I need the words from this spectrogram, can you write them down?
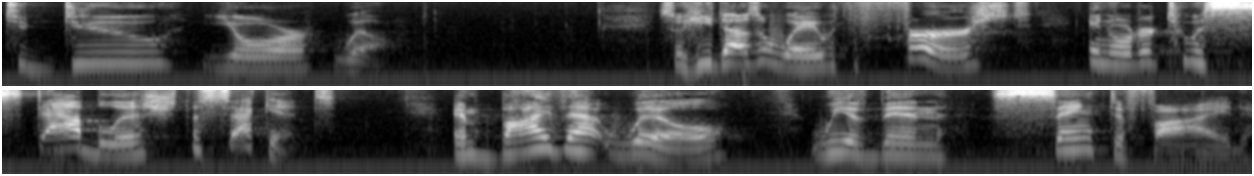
to do your will. So he does away with the first in order to establish the second. And by that will, we have been sanctified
